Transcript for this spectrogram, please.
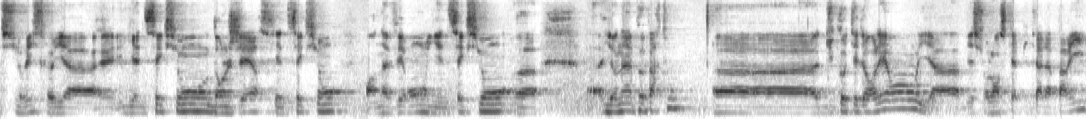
Sur Istres, il y, a, une section dans le Gers, il y a une section en Aveyron, il y a une section. il y en a un peu partout. du côté d'Orléans, il y a bien sûr Lens Capital à Paris.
